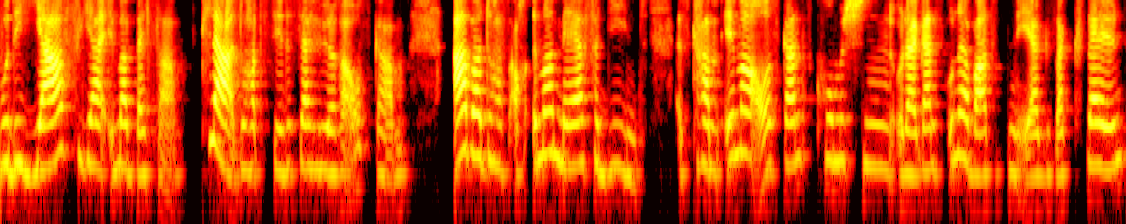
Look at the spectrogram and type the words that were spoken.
wurde Jahr für Jahr immer besser. Klar, du hattest jedes Jahr höhere Ausgaben, aber du hast auch immer mehr verdient. Es kam immer aus ganz komischen oder ganz unerwarteten, eher gesagt, Quellen.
